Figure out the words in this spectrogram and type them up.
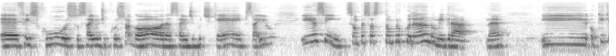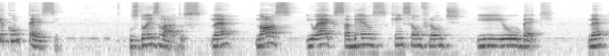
é, fez curso, saiu de curso agora, saiu de bootcamp, saiu. E assim, são pessoas que estão procurando migrar, né? E o que, que acontece? Os dois lados, né? Nós, UX, sabemos quem são o front e o back, né?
